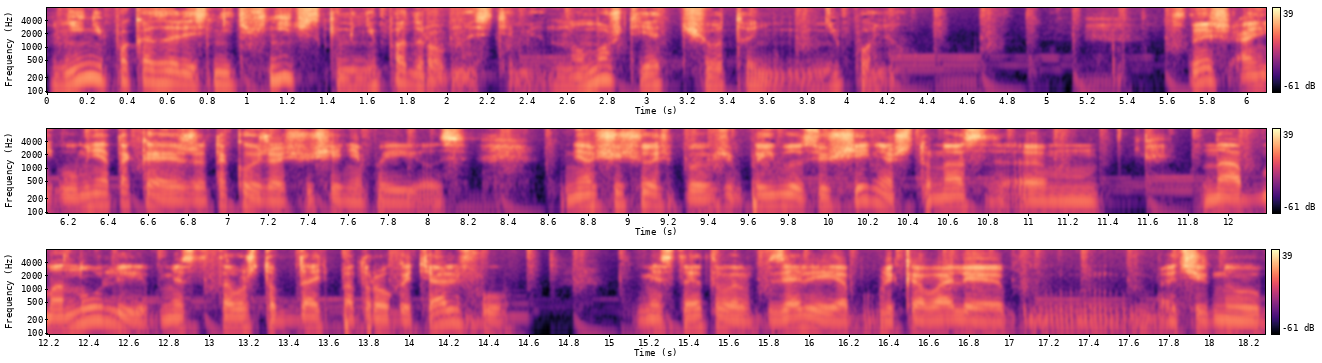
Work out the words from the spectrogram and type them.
мне не показались ни техническими, ни подробностями. Но, может, я чего-то не понял. Знаешь, они- у меня такая же, такое же ощущение появилось. У меня ощущалось, появилось ощущение, что нас эм, наобманули, вместо того, чтобы дать потрогать альфу, вместо этого взяли и опубликовали очередную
